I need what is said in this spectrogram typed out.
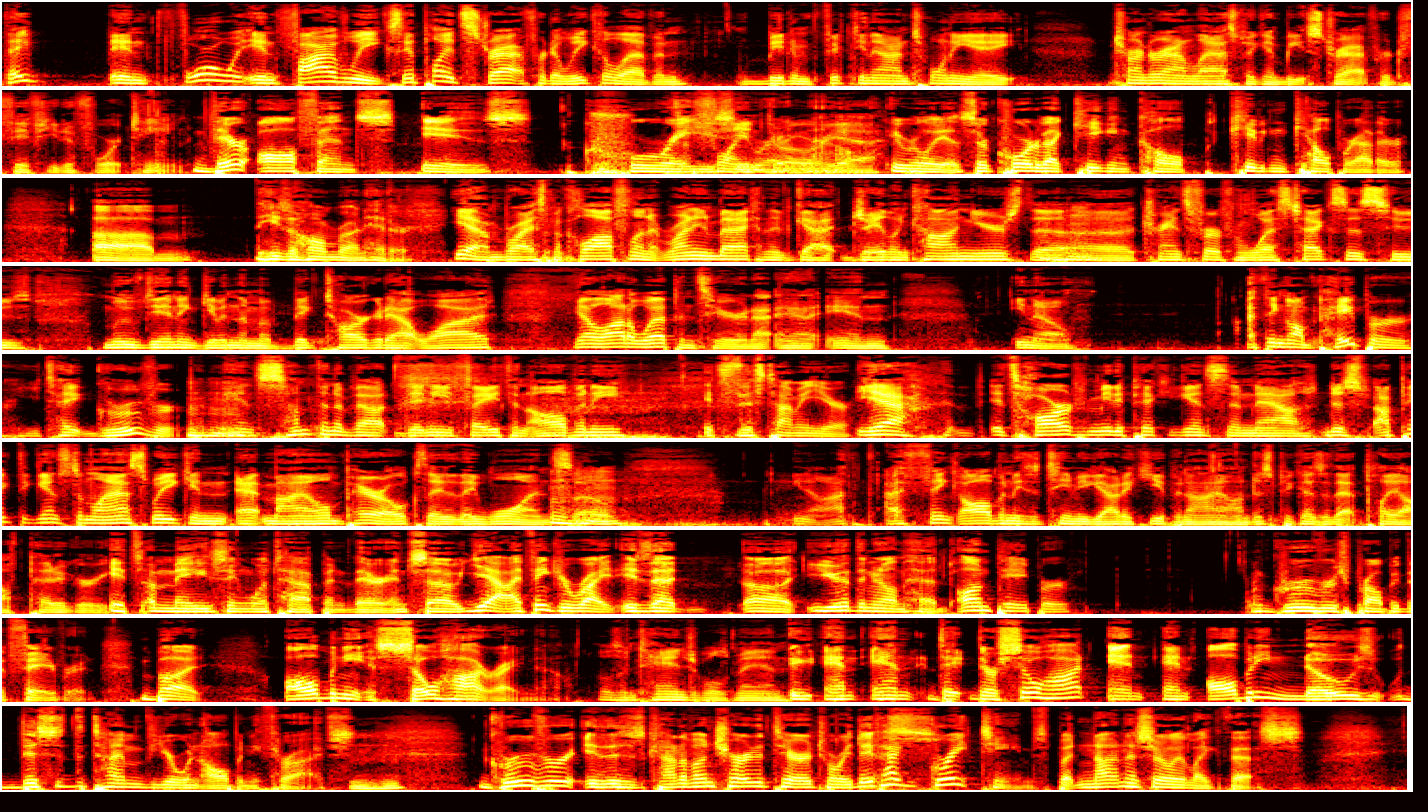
they in four in five weeks they played Stratford in week eleven, beat them 59-28, turned around last week and beat Stratford fifty to fourteen. Their offense is crazy right now. yeah. It really is. Their quarterback Keegan Culp, Keegan Kelp rather, um, he's a home run hitter. Yeah, and Bryce McLaughlin at running back, and they've got Jalen Conyers, the mm-hmm. uh, transfer from West Texas, who's moved in and given them a big target out wide. You got a lot of weapons here, and, I- and, and you know, I think on paper you take Gruver, but mm-hmm. man, something about Denny Faith and Albany. It's this time of year. Yeah, it's hard for me to pick against them now. Just I picked against them last week and at my own peril because they they won. So, mm-hmm. You know, I I think Albany's a team you got to keep an eye on just because of that playoff pedigree. It's amazing what's happened there. And so, yeah, I think you're right. Is that uh, you hit the nail on the head. On paper, Gruver's probably the favorite, but Albany is so hot right now. Those intangibles, man. and and they, they're so hot, and and Albany knows this is the time of year when Albany thrives. Gruver is this is kind of uncharted territory. They've had great teams, but not necessarily like this.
